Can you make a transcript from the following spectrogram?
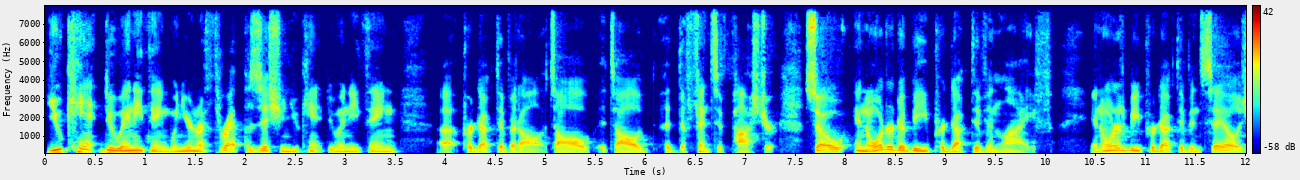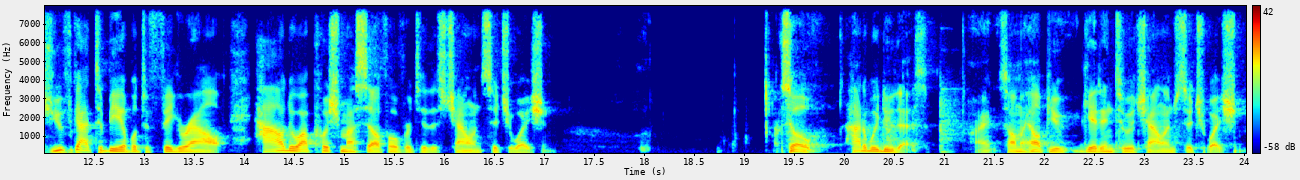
You can't do anything when you're in a threat position, you can't do anything uh, productive at all. It's all it's all a defensive posture. So in order to be productive in life, in order to be productive in sales, you've got to be able to figure out how do I push myself over to this challenge situation. So how do we do this? All right. So I'm gonna help you get into a challenge situation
